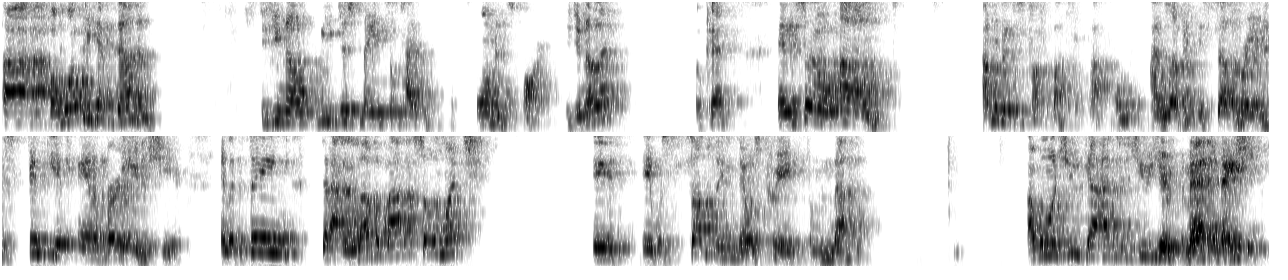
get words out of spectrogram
Uh, but what we have done, did you know we just made some type of performance art? Did you know that? Okay. And so um, I'm gonna just talk about hip hop for a minute. I love it. It's celebrating its 50th anniversary this year. And the thing that I love about it so much is it was something that was created from nothing. I want you guys to just use your imagination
